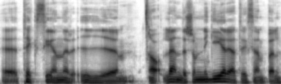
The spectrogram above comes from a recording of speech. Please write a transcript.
eh, techscener i ehm, ja, länder som Nigeria till exempel.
